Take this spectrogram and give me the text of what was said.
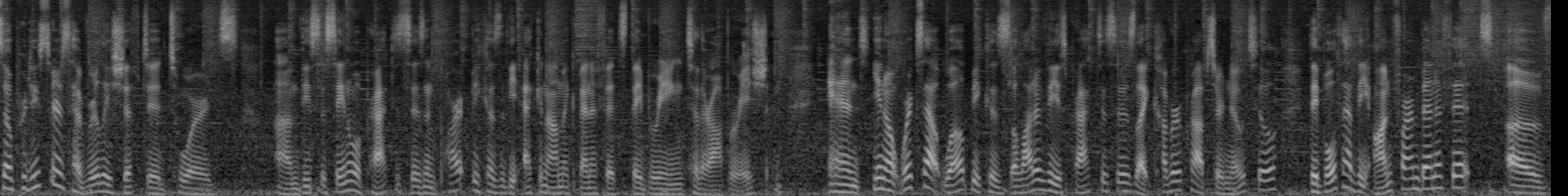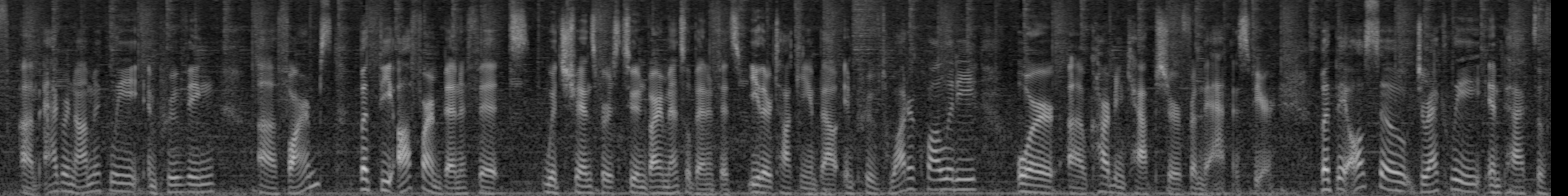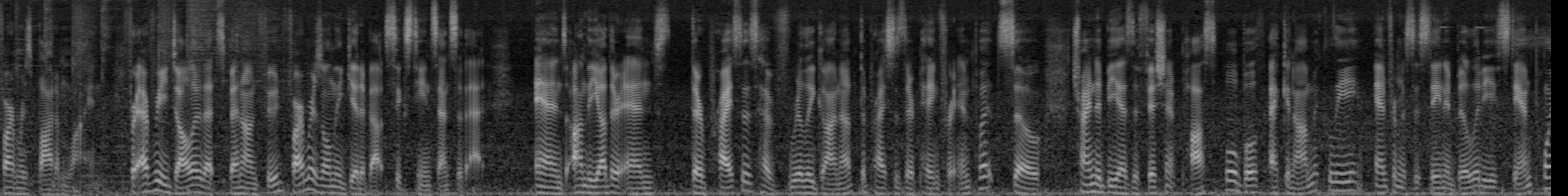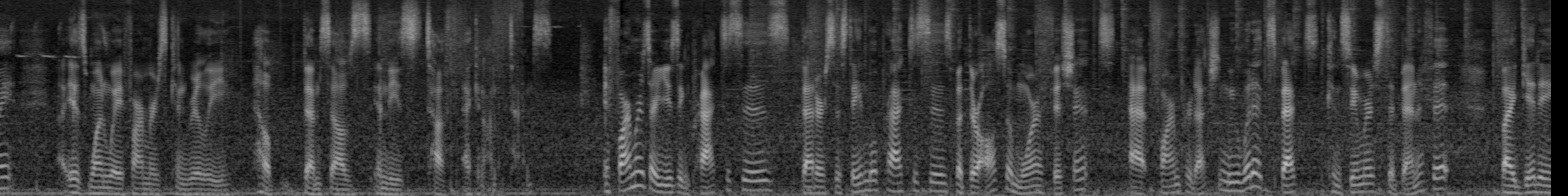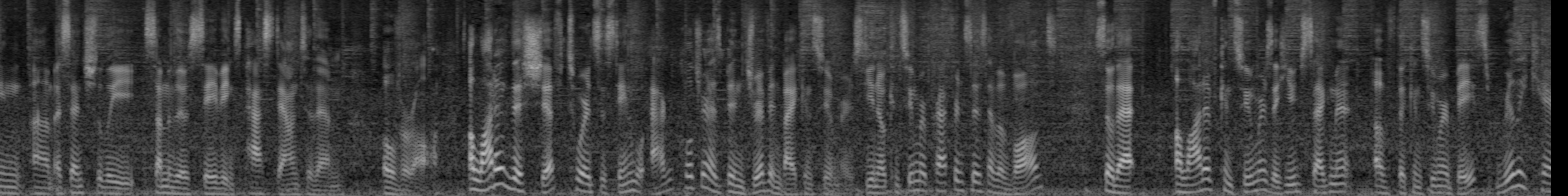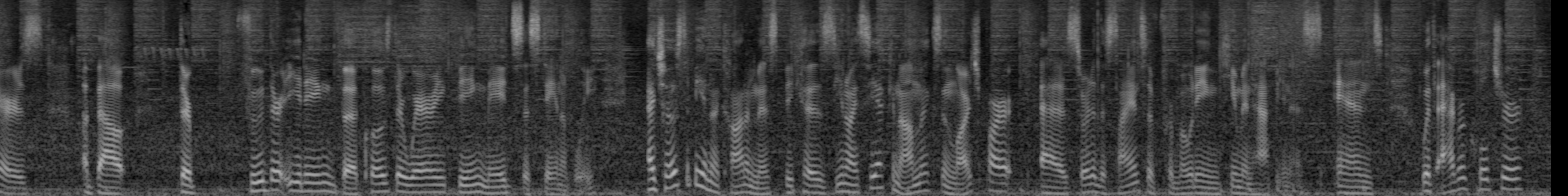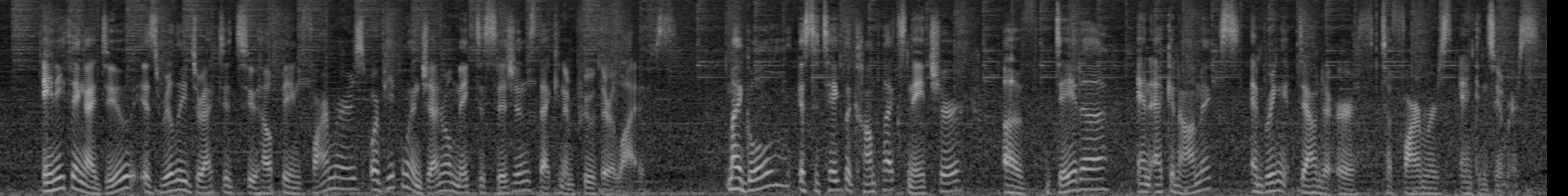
So producers have really shifted towards um, these sustainable practices in part because of the economic benefits they bring to their operation. And you know, it works out well because a lot of these practices like cover crops or no-till, they both have the on-farm benefits of um, agronomically improving uh, farms, but the off-farm benefits, which transfers to environmental benefits, either talking about improved water quality or uh, carbon capture from the atmosphere. But they also directly impact the farmer's bottom line. For every dollar that's spent on food, farmers only get about 16 cents of that. And on the other end, their prices have really gone up, the prices they're paying for inputs. So trying to be as efficient possible, both economically and from a sustainability standpoint, is one way farmers can really help themselves in these tough economic times. If farmers are using practices that are sustainable practices, but they're also more efficient at farm production, we would expect consumers to benefit by getting um, essentially some of those savings passed down to them overall. A lot of this shift towards sustainable agriculture has been driven by consumers. You know, consumer preferences have evolved so that a lot of consumers, a huge segment of the consumer base, really cares about their food they're eating, the clothes they're wearing, being made sustainably. I chose to be an economist because, you know, I see economics in large part as sort of the science of promoting human happiness. And with agriculture, anything I do is really directed to helping farmers or people in general make decisions that can improve their lives. My goal is to take the complex nature of data and economics and bring it down to earth to farmers and consumers.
